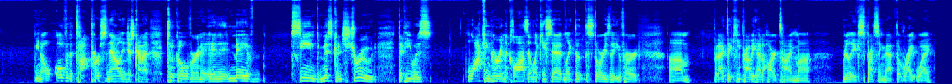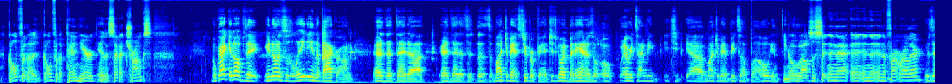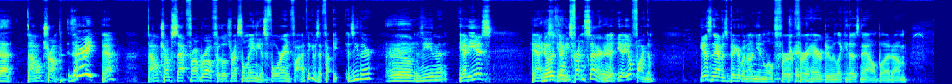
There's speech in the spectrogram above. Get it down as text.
you know over the top personality just kind of took over and it, and it may have seemed misconstrued that he was locking her in the closet like you said like the, the stories that you've heard um, but i think he probably had a hard time uh, really expressing that the right way going for the going for the pin here with a set of trunks I'm cracking up that you notice this lady in the background uh, that that uh, uh, that that's a, that's a Macho Man super fan. She's going bananas every time he, she, uh, Macho Man beats up uh, Hogan. you know who else is sitting in that in the in the front row there Who's that? Donald trump Is that right? Yeah. Donald Trump sat front row for those WrestleManias, four and five. I think he was at five. Is he there? Um, Is he in that? Yeah, he is. Yeah, You he's, yeah, him? he's front and center. Yeah. Yeah, yeah, you'll find him. He doesn't have as big of an onion loaf for, for a hairdo like he does now, but um,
